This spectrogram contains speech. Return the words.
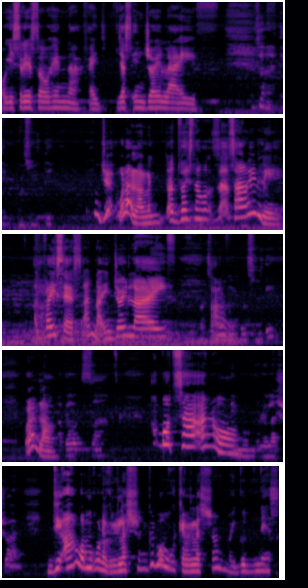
Huwag iseryosohin na. Kaya, just enjoy life. Saan natin pasulti? Enjoy, wala lang, nag-advise na ako sa sarili. Advices, ano, enjoy life. Saan Ah. natin pasulti? Wala lang. About sa About sa ano, imong relasyon. di ah, wala mo ko nagrelasyon. Good, mo ko karelasyon. My goodness.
